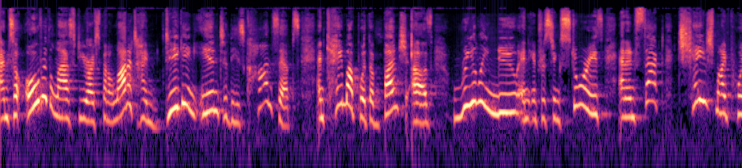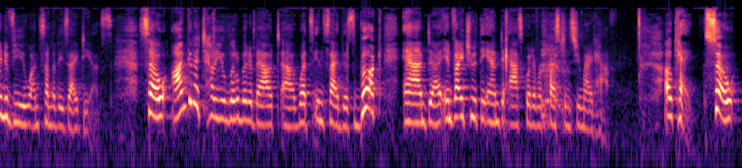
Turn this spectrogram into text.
And so over the last year, I've spent a lot of time digging into these concepts and came up with a bunch of really new and interesting stories, and in fact, changed my point of view on some of these ideas. So I'm going to tell you a little bit about uh, what's inside this book and uh, invite you at the end to ask whatever questions you might have. Okay, so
